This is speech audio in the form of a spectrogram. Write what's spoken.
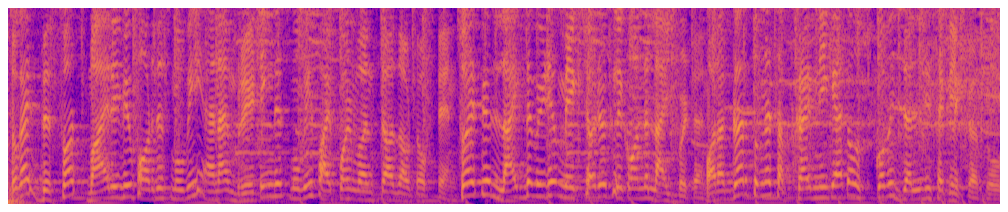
So guys, this was my review for this movie and I'm rating this movie 5.1 stars out of 10. So if you like the video, make sure you click on the like button. और अगर तुमने सब्सक्राइब नहीं किया तो उसको भी जल्दी से क्लिक कर दो.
